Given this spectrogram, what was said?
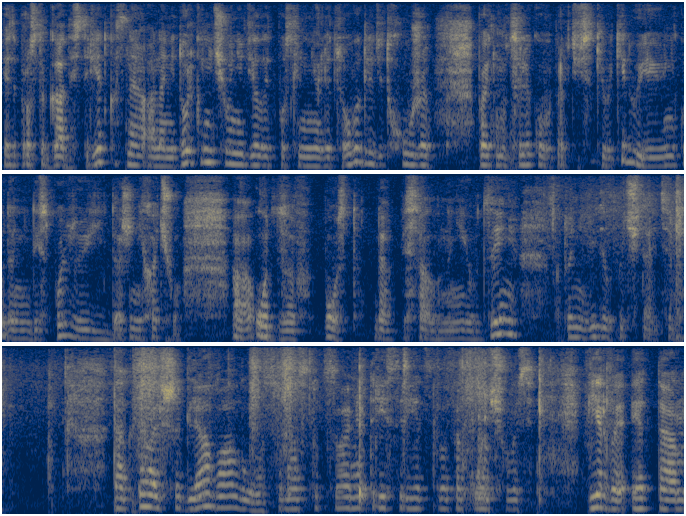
это просто гадость редкостная. Она не только ничего не делает, после нее лицо выглядит хуже. Поэтому целиково практически выкидываю, я ее никуда не доиспользую и даже не хочу. А, отзыв, пост, да, писала на нее в Дзене. Кто не видел, почитайте. Так, дальше для волос. У нас тут с вами три средства закончилось. Первое это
